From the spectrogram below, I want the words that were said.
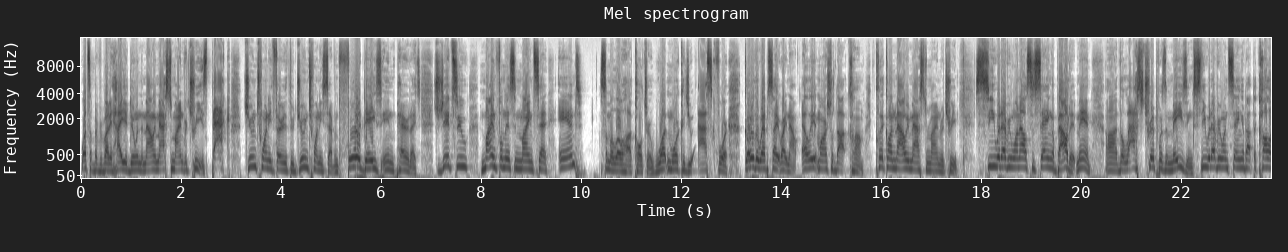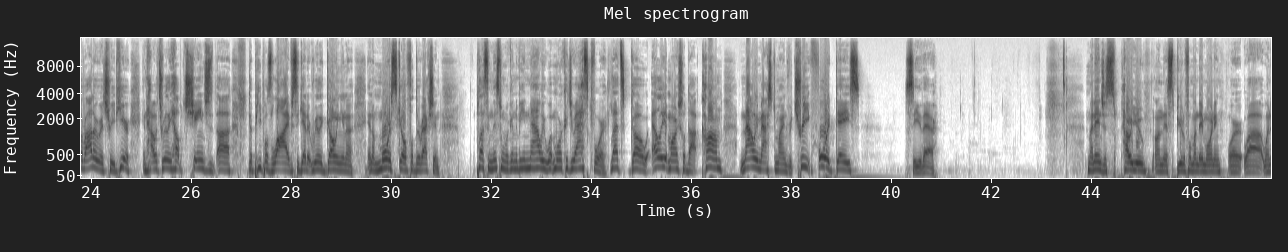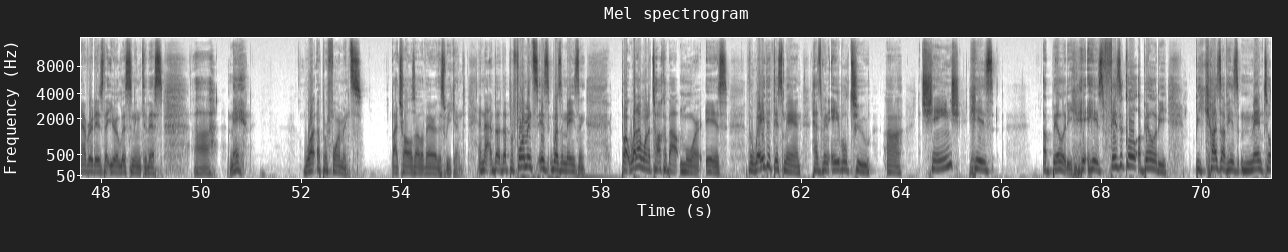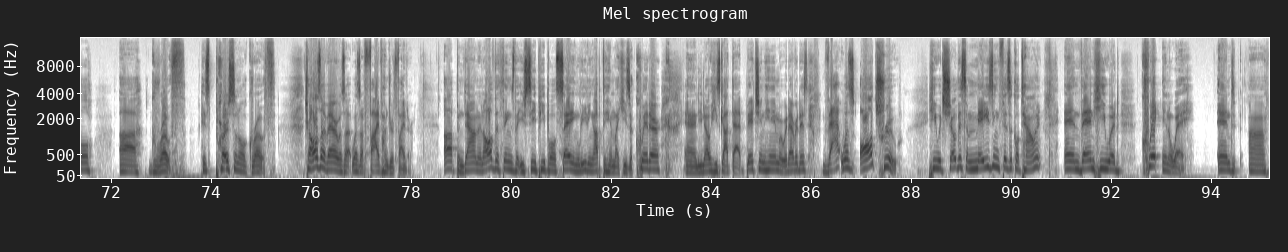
What's up, everybody? How you doing? The Maui Mastermind Retreat is back June 23rd through June 27th. Four days in paradise. Jiu-jitsu, mindfulness and mindset, and some aloha culture. What more could you ask for? Go to the website right now, elliottmarshall.com. Click on Maui Mastermind Retreat. See what everyone else is saying about it. Man, uh, the last trip was amazing. See what everyone's saying about the Colorado retreat here and how it's really helped change uh, the people's lives to get it really going in a in a more skillful direction. Plus, in this one, we're going to be in Maui. What more could you ask for? Let's go. ElliottMarshall.com, Maui Mastermind Retreat, four days. See you there. My ninjas, how are you on this beautiful Monday morning or uh, whenever it is that you're listening to this? Uh, man, what a performance by Charles Oliveira this weekend. And that, the, the performance is was amazing. But what I want to talk about more is the way that this man has been able to uh, change his ability, his physical ability because of his mental uh, growth, his personal growth. Charles Oliveira was a, was a 500 fighter. Up and down, and all the things that you see people saying leading up to him, like he's a quitter and, you know, he's got that bitch in him or whatever it is, that was all true. He would show this amazing physical talent and then he would quit in a way. And uh,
